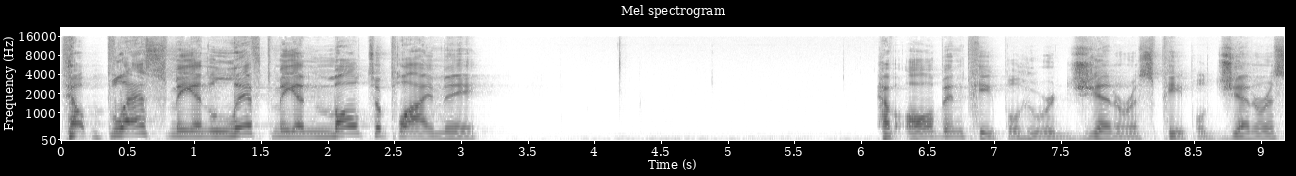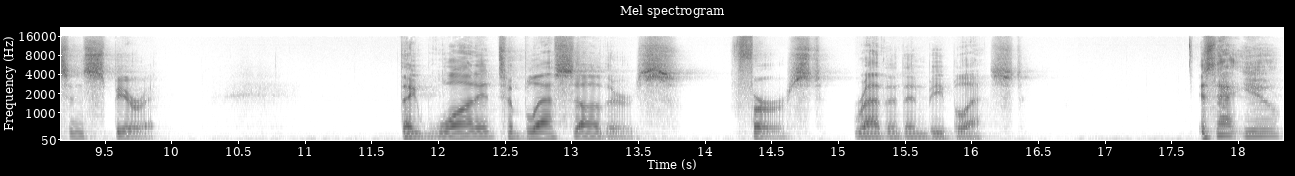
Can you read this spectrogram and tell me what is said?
to help bless me and lift me and multiply me, have all been people who were generous people, generous in spirit, they wanted to bless others first rather than be blessed. Is that you?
